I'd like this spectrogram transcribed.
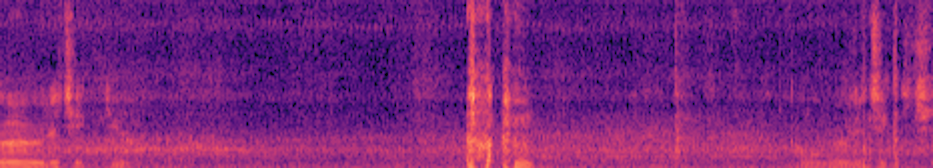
Şöyle çek diyor. tamam öyle çektik.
